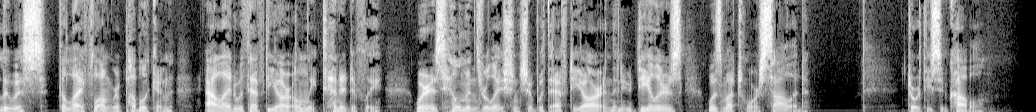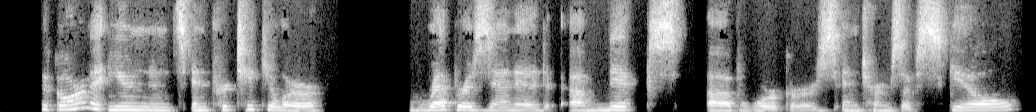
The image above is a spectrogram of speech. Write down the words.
Lewis, the lifelong Republican, allied with FDR only tentatively, whereas Hillman's relationship with FDR and the New Dealers was much more solid. Dorothy Sue Cobble. The garment unions, in particular, represented a mix of workers in terms of skill,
